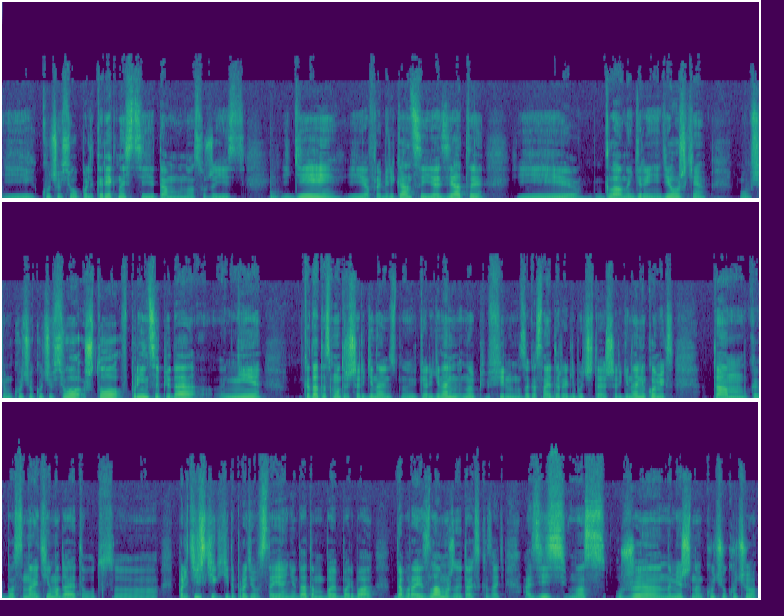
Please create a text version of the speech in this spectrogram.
и кучу всего политкорректности, и там у нас уже есть идеи, и афроамериканцы, и азиаты, и главные героини девушки — в общем, куча-куча всего, что, в принципе, да, не когда ты смотришь оригинальный, ну, оригинальный ну, фильм Зака Снайдера, либо читаешь оригинальный комикс, там как бы основная тема, да, это вот э, политические какие-то противостояния, да, там борьба добра и зла, можно и так сказать. А здесь у нас уже намешано кучу-кучу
